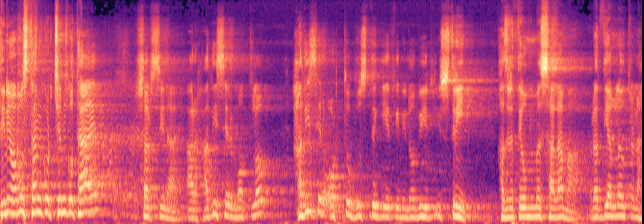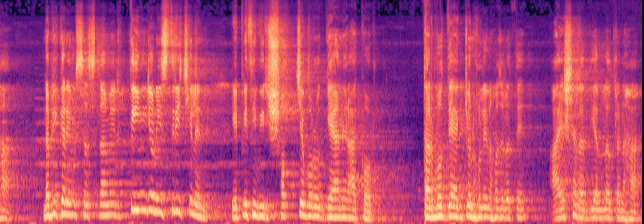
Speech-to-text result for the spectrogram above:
তিনি অবস্থান করছেন কোথায়? সারসিনায় আর হাদিসের মতলব হাদিসের অর্থ বুঝতে গিয়ে তিনি নবীর স্ত্রী হজরতে উম্মে সালামা রাদি আল্লাহ নাহা নবী করিম সাল্লামের তিনজন স্ত্রী ছিলেন। এ পৃথিবীর সবচেয়ে বড় জ্ঞানের আকর। তার মধ্যে একজন হলেন হজরতে আয়েশা রাদি আল্লাহ নাহা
